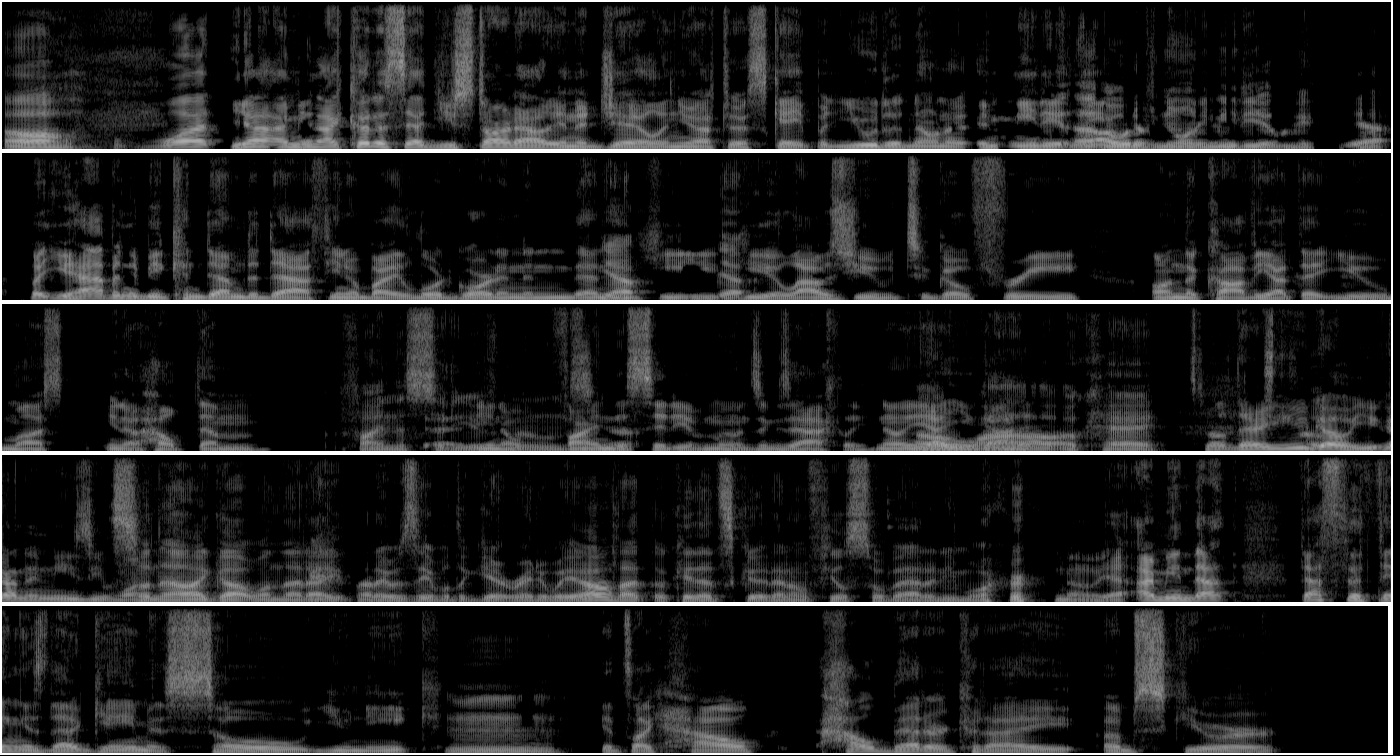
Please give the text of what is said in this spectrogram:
Oh, what? Yeah, I mean, I could have said you start out in a jail and you have to escape, but you would have known it immediately. I would have known immediately. Yeah. but you happen to be condemned to death, you know, by Lord Gordon, and then Yep, he yep. he allows you to go free on the caveat that you must, you know, help them, Find the uh, city of you know, moons. find yeah. the city of moons. Exactly. No, yeah, oh you wow. got it. Oh, okay. So there you So- go. You got an easy one. So now I got one that I that I was able to get right away. Oh, that okay. That's good. I don't feel so bad anymore. no, yeah. I mean that that's the thing is that game is so unique. mm, It's like how how better could I obscure?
